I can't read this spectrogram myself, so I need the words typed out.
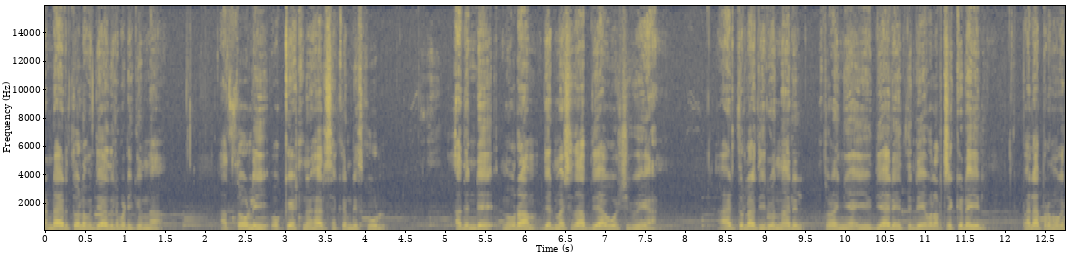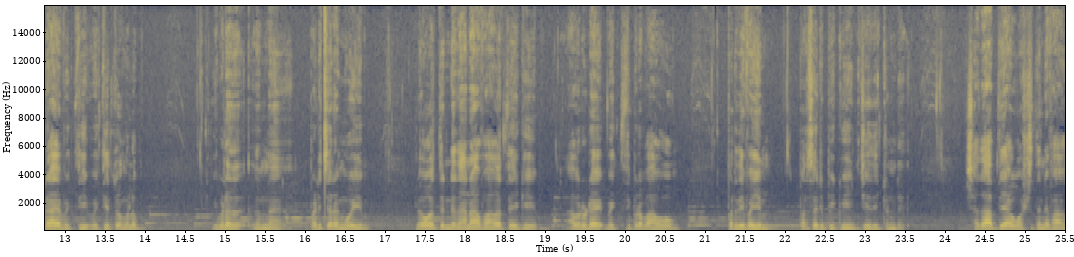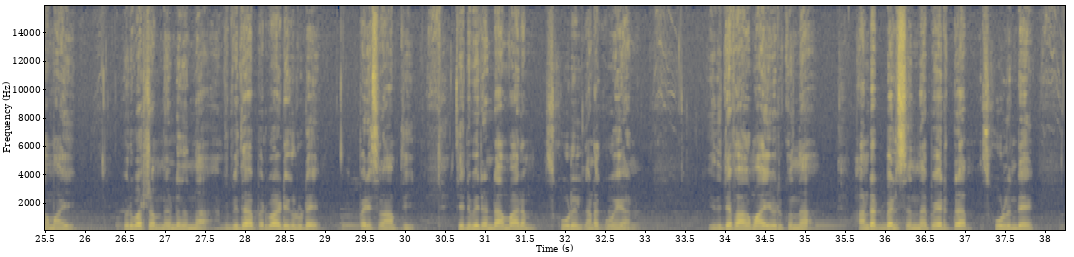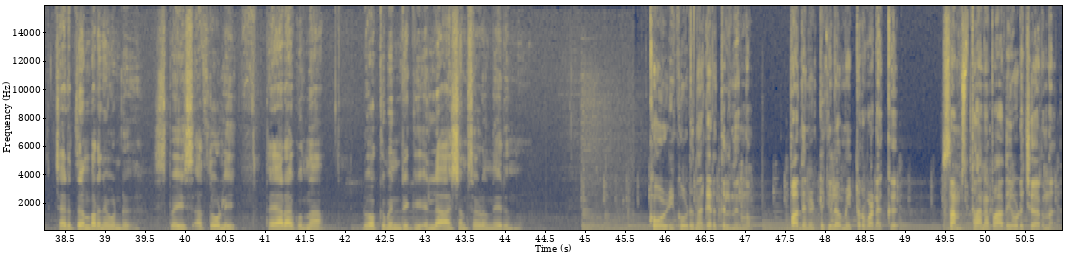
രണ്ടായിരത്തോളം വിദ്യാർത്ഥികൾ പഠിക്കുന്ന Atholi vocational higher secondary school അതിന്റെ നൂറാം ജന്മശതാബ്ദി ആഘോഷിക്കുകയാണ്. ആയിരത്തി തൊള്ളായിരത്തി ഇരുപത്തിനാലിൽ തുടങ്ങിയ ഈ വിദ്യാലയത്തിന്റെ വളർച്ചയ്ക്കിടയിൽ പല പ്രമുഖരായ വ്യക്തി വ്യക്തിത്വങ്ങളും ഇവിടെ നിന്ന് പഠിച്ചിറങ്ങുകയും ലോകത്തിന്റെ നാനാഭാഗത്തേക്ക് അവരുടെ വ്യക്തിപ്രഭാവവും പ്രതിഭയും പ്രസരിപ്പിക്കുകയും ചെയ്തിട്ടുണ്ട്. ശതാബ്ദി ആഘോഷത്തിന്റെ ഭാഗമായി ഒരു വർഷം നീണ്ടുനിന്ന വിവിധ പരിപാടികളുടെ പരിസമാപ്തി ജനുവരി രണ്ടാം വാരം സ്കൂളിൽ നടക്കുകയാണ്. ഇതിന്റെ ഭാഗമായി ഒരുക്കുന്ന ഹൺഡ്രഡ് ബെൽസ് എന്ന പേരിട്ട സ്കൂളിന്റെ ചരിത്രം പറഞ്ഞുകൊണ്ട് സ്പേസ് അത്തോളി തയ്യാറാക്കുന്ന ഡോക്യുമെന്ററിക്ക് എല്ലാ ആശംസകളും നേരുന്നു. കോഴിക്കോട് നഗരത്തിൽ നിന്നും പതിനെട്ട് കിലോമീറ്റർ വടക്ക് സംസ്ഥാന പാതയോട് ചേർന്ന്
